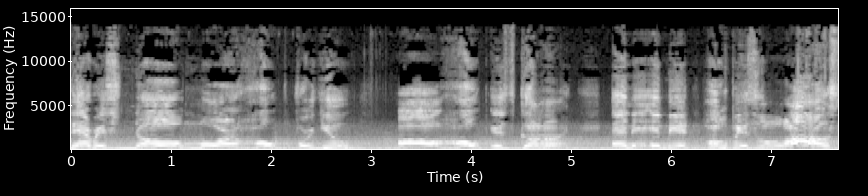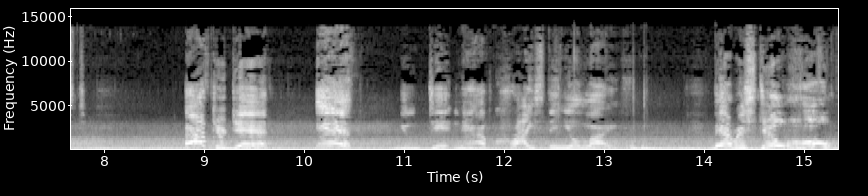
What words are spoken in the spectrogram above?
there is no more hope for you. All hope is gone. And, and then hope is lost after death if you didn't have Christ in your life. There is still hope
